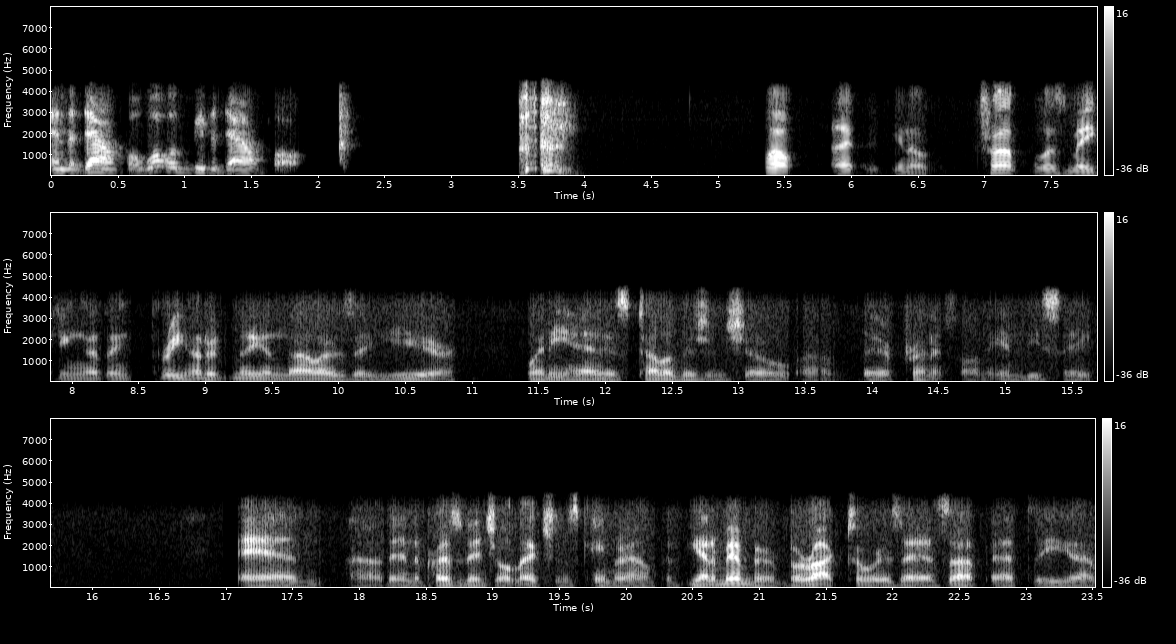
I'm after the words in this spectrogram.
and the downfall? What would be the downfall? Well, I, you know, Trump was making, I think, three hundred million dollars a year when he had his television show, uh, The Apprentice, on NBC. And uh, then the presidential elections came around. But you got to remember, Barack tore his ass up at the uh,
